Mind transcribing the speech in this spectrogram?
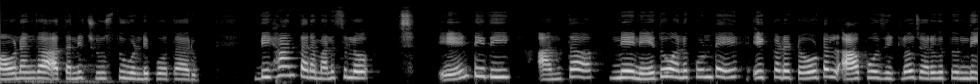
మౌనంగా అతన్ని చూస్తూ ఉండిపోతారు. బిహాన్ తన మనసులో ఏంటిది? అంతా నేనేదో అనుకుంటే ఇక్కడ టోటల్ ఆపోజిట్లో జరుగుతుంది.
